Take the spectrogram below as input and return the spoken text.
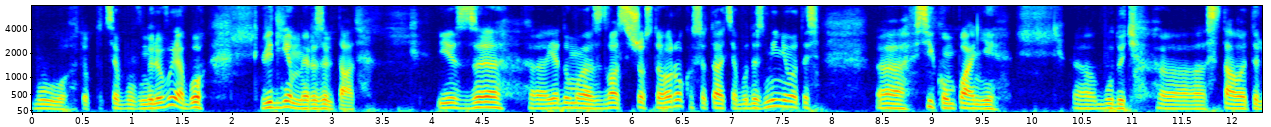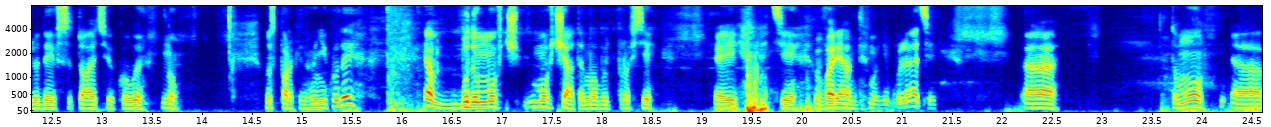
було. Тобто це був нульовий або від'ємний результат. І з, я думаю, з 26-го року ситуація буде змінюватись. Е, Всі компанії е, будуть е, ставити людей в ситуацію, коли ну, без паркінгу нікуди. Я буду мовч, мовчати, мабуть, про всі е, ці варіанти маніпуляцій. Е, тому е,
